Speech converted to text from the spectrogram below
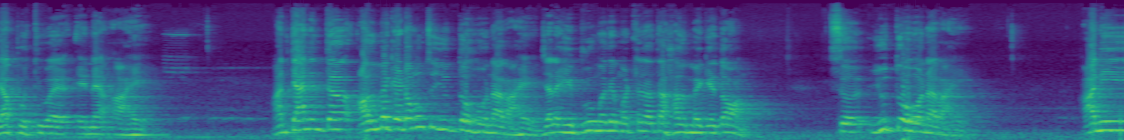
या पृथ्वीवर येणार आहे. आणि त्यानंतर अल्मेगेडॉनचं युद्ध होणार आहे ज्याला हिब्रूमध्ये म्हटलं जातं हल्मेगेडॉनचं युद्ध होणार आहे. आणि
